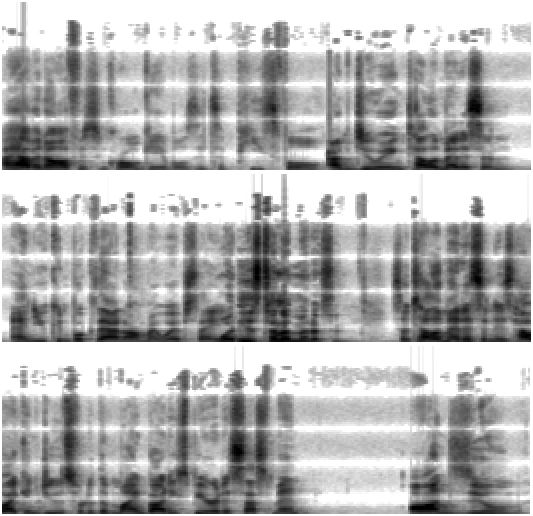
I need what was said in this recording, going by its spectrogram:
I have an office in Coral Gables. It's a peaceful, I'm doing telemedicine, and you can book that on my website. what is telemedicine So, telemedicine is how I can do sort of the mind body spirit assessment on Zoom.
